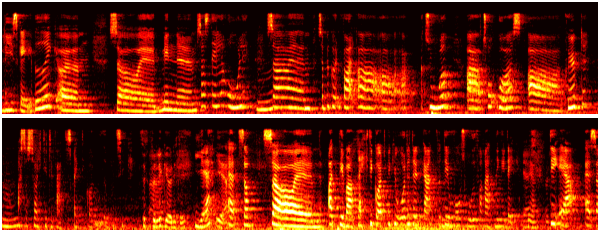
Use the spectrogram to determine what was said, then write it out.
lige skabet, ikke? Øhm, så, øh, men øh, så stille og roligt, mm. så, øh, så begyndte folk at, at, at ture og tro på os og købe det, mm. og så solgte de det faktisk rigtig godt ud af butik. Selvfølgelig gjorde de det. Ja, yeah. altså. Så, øh, og det var rigtig godt, vi gjorde det dengang, for det er jo vores hovedforretning i dag. Ja. Det er altså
